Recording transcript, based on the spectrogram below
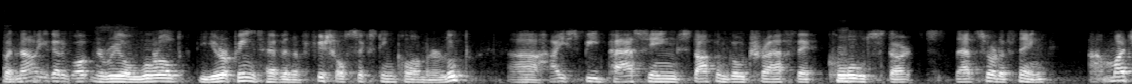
But now you got to go out in the real world. The Europeans have an official 16 kilometer loop, high speed passing, stop and go traffic, cold starts, that sort of thing. A much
